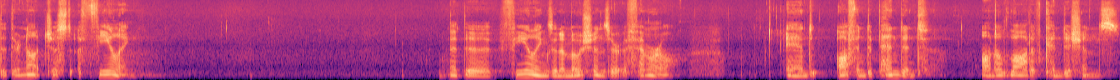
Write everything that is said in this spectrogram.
that they're not just a feeling the feelings and emotions are ephemeral and often dependent on a lot of conditions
